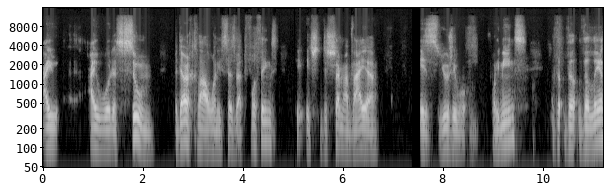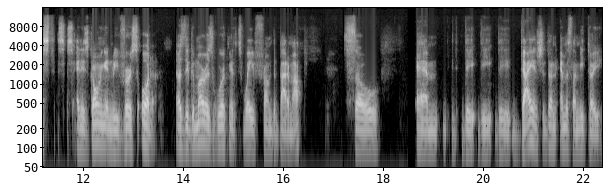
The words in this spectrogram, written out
I I would assume, Derech Klal, when he says about four things, it's the Shem Havaya is usually what he means. The, the, the last, and is going in reverse order as the Gemara is working its way from the bottom up. So um, the the the Dayan Shadon Emes Lamitoi,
